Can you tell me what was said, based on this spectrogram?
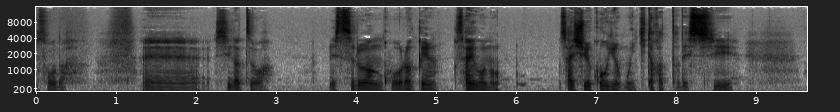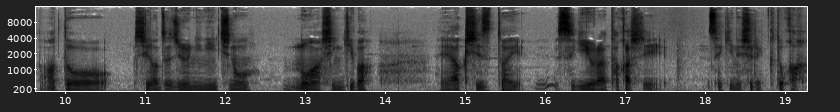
そうだ。えー、4月はレッスルワン後楽園最後の最終興行も行きたかったですしあと4月12日のノア新木場、えーアクシズ対杉浦隆関根シュレックとか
